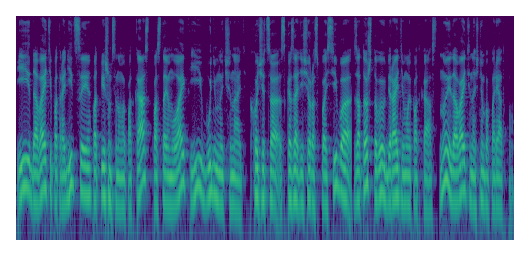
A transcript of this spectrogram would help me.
И давайте по традиции подпишемся на мой подкаст, поставим лайк и будем начинать. Хочется сказать еще раз спасибо за то, что вы выбираете мой подкаст. Ну и давайте начнем по порядку.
